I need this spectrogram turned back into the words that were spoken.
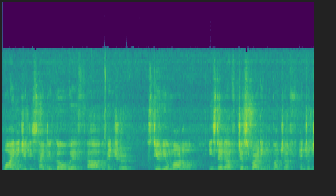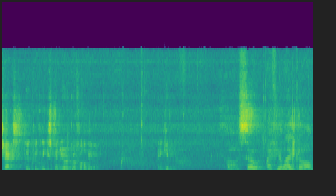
why did you decide to go with uh, the venture studio model instead of just writing a bunch of angel checks to quickly expand your portfolio. Thank you. Oh, so I feel like, um,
